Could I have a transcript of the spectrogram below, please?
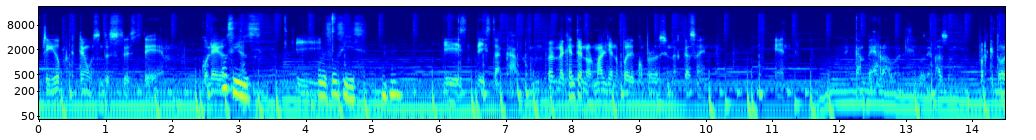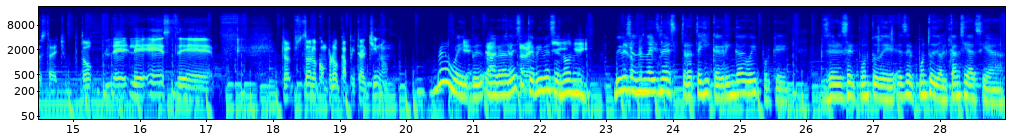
seguido porque tengo bastantes este, colegas. Y, y, está cabrón. La gente normal ya no puede comprarse una casa en, Canberra o lo demás, porque todo está hecho. Todo, le, este. Todo lo compró capital chino. Bueno, güey, agradece que vives en un. Vives en una isla estratégica gringa, güey, porque pues, es el punto de, es el punto de alcance hacia,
